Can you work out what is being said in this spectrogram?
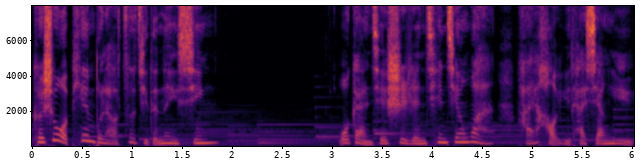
可是我骗不了自己的内心。我感谢世人千千万，还好与他相遇。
